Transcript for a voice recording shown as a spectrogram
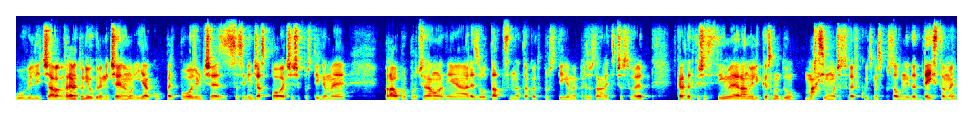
увеличава. Времето ни е ограничено и ако предположим, че с един час повече ще постигаме право пропорционалния резултат на това, което постигаме през останалите часове, в крайна сметка ще се стигнем рано или късно до максимума часове, в които сме способни да действаме,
